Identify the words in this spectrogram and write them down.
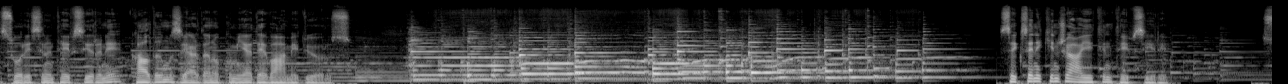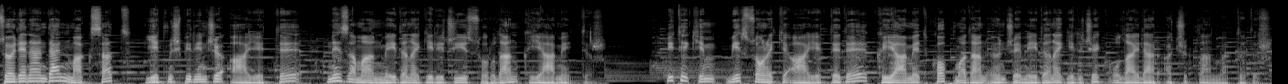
suresinin tefsirini kaldığımız yerden okumaya devam ediyoruz. ...82. ayetin tefsiri Söylenenden maksat 71. ayette ne zaman meydana geleceği sorulan kıyamettir. Nitekim bir sonraki ayette de kıyamet kopmadan önce meydana gelecek olaylar açıklanmaktadır.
